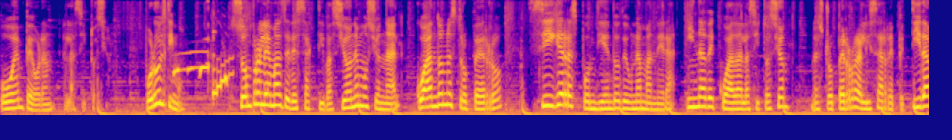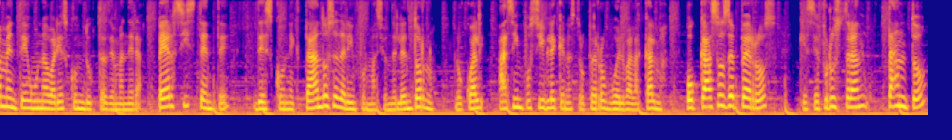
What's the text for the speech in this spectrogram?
o empeoran la situación. Por último, son problemas de desactivación emocional cuando nuestro perro sigue respondiendo de una manera inadecuada a la situación. Nuestro perro realiza repetidamente una o varias conductas de manera persistente, desconectándose de la información del entorno, lo cual hace imposible que nuestro perro vuelva a la calma. O casos de perros que se frustran tanto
